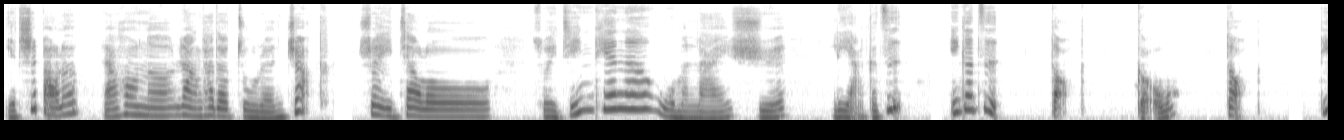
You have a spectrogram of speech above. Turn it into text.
也吃饱了，然后呢，让它的主人 Jack 睡觉喽。所以今天呢，我们来学两个字，一个字 dog 狗 dog，第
